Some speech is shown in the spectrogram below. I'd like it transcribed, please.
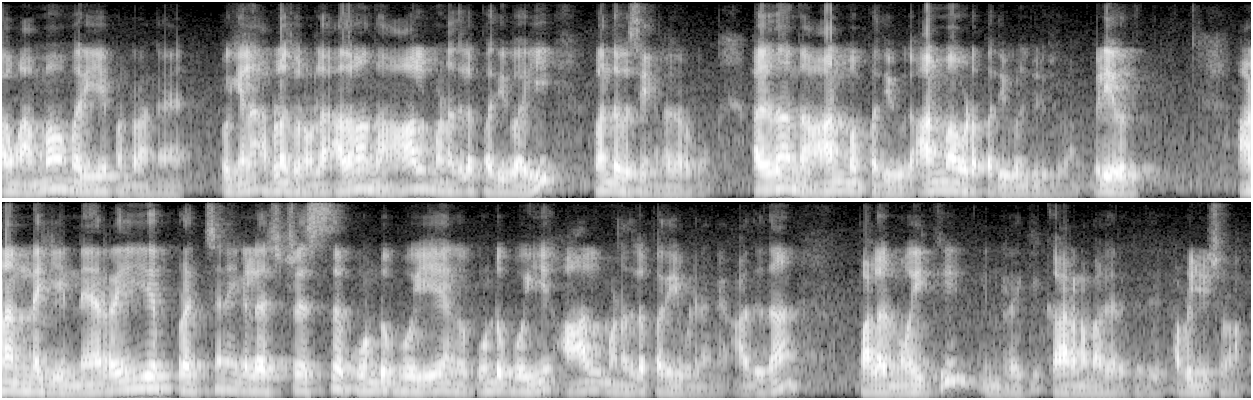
அவங்க அம்மா மாதிரியே பண்ணுறாங்க ஓகேங்களா அப்படிலாம் சொல்கிறோம்ல அதெல்லாம் அந்த ஆள் மனதில் பதிவாகி வந்த விஷயங்களாக இருக்கும். அதுதான் அந்த ஆன்ம பதிவு ஆன்மாவோட பதிவுகள்னு சொல்லி சொல்லுவாங்க. வெளியே வருது. ஆனால் இன்னைக்கு நிறைய பிரச்சனைகளை ஸ்ட்ரெஸ்ஸை கொண்டு போய் அங்கே கொண்டு போய் ஆள் மனதில் பதிவு பண்ணினாங்க அதுதான் பல நோய்க்கு இன்றைக்கு காரணமாக இருக்குது அப்படின்னு சொல்லி சொல்லலாம்.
